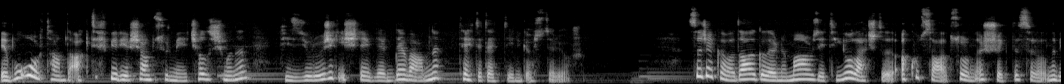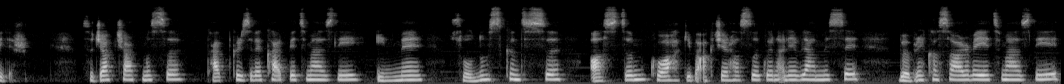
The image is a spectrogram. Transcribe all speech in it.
ve bu ortamda aktif bir yaşam sürmeye çalışmanın fizyolojik işlevlerin devamını tehdit ettiğini gösteriyor. Sıcak hava dalgalarına maruziyetin yol açtığı akut sağlık sorunları şu şekilde sıralanabilir. Sıcak çarpması, kalp krizi ve kalp yetmezliği, inme, solunum sıkıntısı, astım, koah gibi akciğer hastalıklarının alevlenmesi, böbrek hasarı ve yetmezliği,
